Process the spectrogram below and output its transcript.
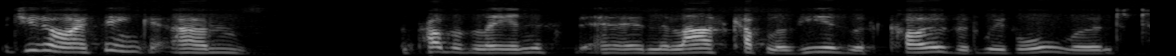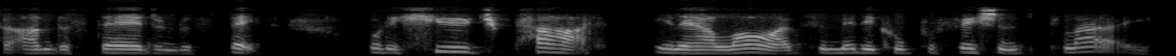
But you know, I think. Um, probably in this in the last couple of years with COVID, we've all learned to understand and respect what a huge part in our lives the medical professions play.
